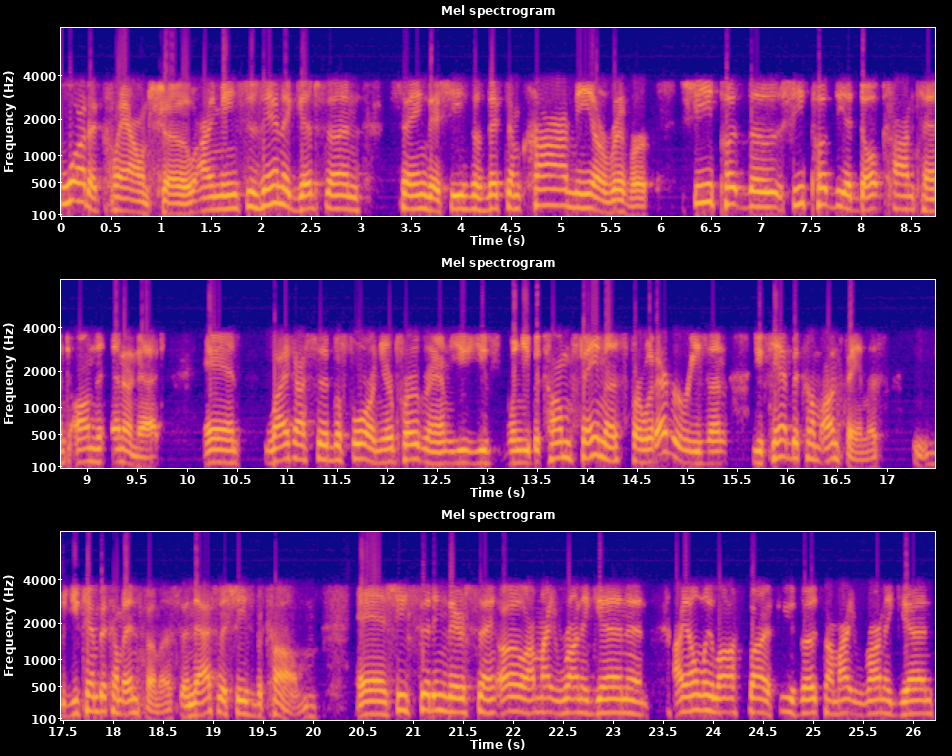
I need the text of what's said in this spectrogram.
What a clown show! I mean, Susanna Gibson saying that she's the victim. Cry me a river. She put the she put the adult content on the internet, and like I said before in your program, you, you when you become famous for whatever reason, you can't become unfamous. You can become infamous, and that's what she's become. And she's sitting there saying, "Oh, I might run again, and I only lost by a few votes. I might run again."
